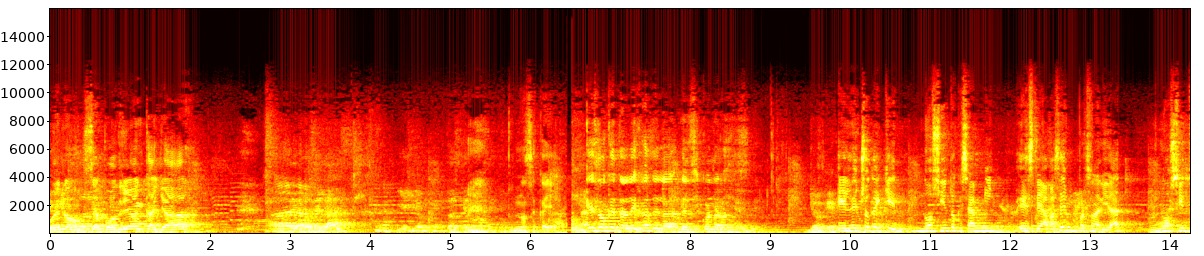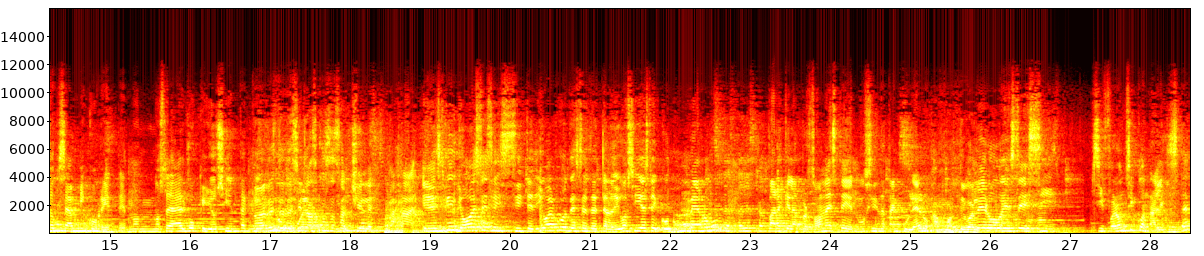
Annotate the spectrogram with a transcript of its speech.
Bueno, se podrían callar. Pues no se callan. ¿Qué es lo que te aleja de la, del psicoanálisis? El hecho de que no siento que sea mi, este, a base de mi personalidad, no siento que sea mi corriente, no, no sea algo que yo sienta que... No eres de decir puedo. las cosas al chile. Ajá, es que yo este, si, si te digo algo, este, te, te lo digo así, este, con un verbo, para que la persona este, no se sienta tan culero. Amortiguar el Pero este, si, si fuera un psicoanalista,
